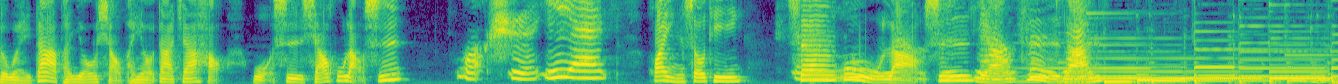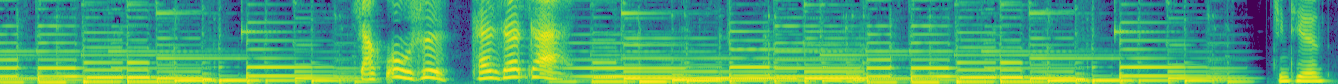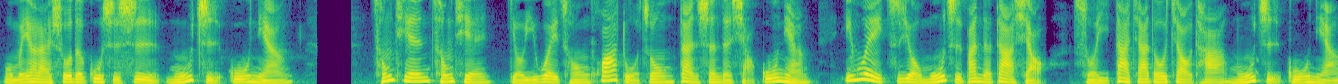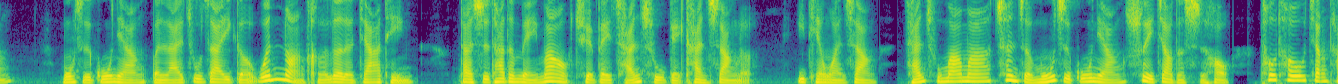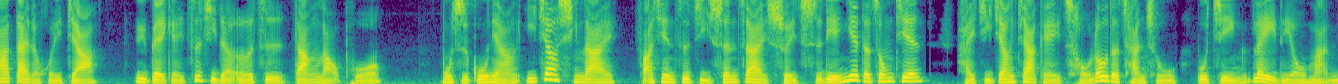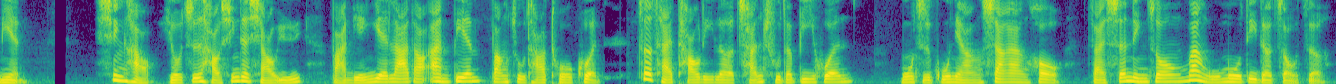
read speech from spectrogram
各位大朋友、小朋友，大家好，我是小虎老师，我是伊人，欢迎收听生物老师聊自然。小故事谈生态。今天我们要来说的故事是拇指姑娘。从前，从前有一位从花朵中诞生的小姑娘，因为只有拇指般的大小，所以大家都叫她拇指姑娘。拇指姑娘本来住在一个温暖和乐的家庭，但是她的美貌却被蟾蜍给看上了。一天晚上，蟾蜍妈妈趁着拇指姑娘睡觉的时候，偷偷将她带了回家，预备给自己的儿子当老婆。拇指姑娘一觉醒来，发现自己身在水池莲叶的中间，还即将嫁给丑陋的蟾蜍，不禁泪流满面。幸好有只好心的小鱼把莲叶拉到岸边，帮助她脱困，这才逃离了蟾蜍的逼婚。拇指姑娘上岸后，在森林中漫无目的的走着。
